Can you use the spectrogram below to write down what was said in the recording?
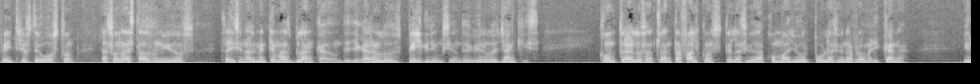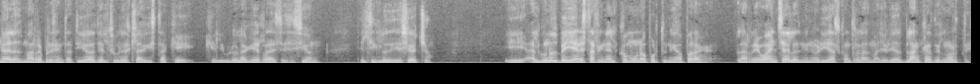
Patriots de Boston, la zona de Estados Unidos tradicionalmente más blanca, donde llegaron los Pilgrims y donde vivieron los Yankees, contra los Atlanta Falcons de la ciudad con mayor población afroamericana y una de las más representativas del sur esclavista que, que libró la guerra de secesión del siglo XVIII. Eh, algunos veían esta final como una oportunidad para la revancha de las minorías contra las mayorías blancas del norte,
